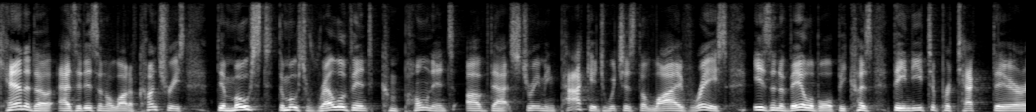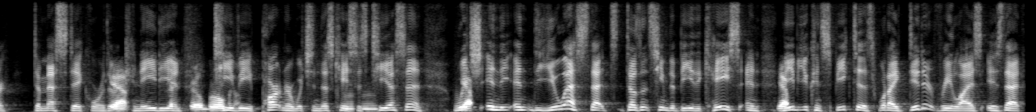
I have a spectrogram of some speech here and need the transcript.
Canada, as it is in a lot of countries, the most the most relevant component of that streaming package, which is the live race, isn't available because they need to protect their domestic or their Canadian TV partner, which in this case mm-hmm. is TSN. Which yep. in the in the US that doesn't seem to be the case. And yep. maybe you can speak to this. What I didn't realize is that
